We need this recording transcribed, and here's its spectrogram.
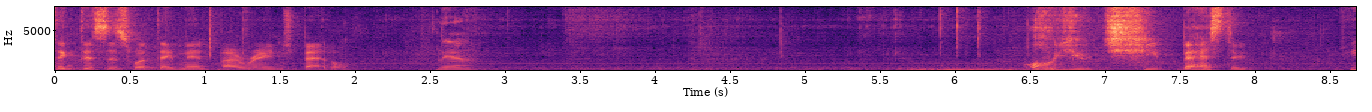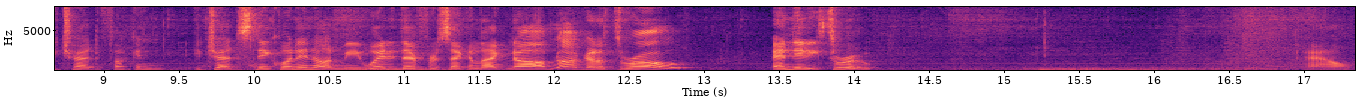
Think this is what they meant by ranged battle. Yeah. Oh, you cheap bastard. He tried to fucking, he tried to sneak one in on me. Waited there for a second like, no, I'm not gonna throw. And then he threw. Ow.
